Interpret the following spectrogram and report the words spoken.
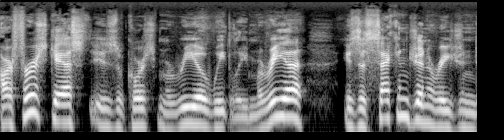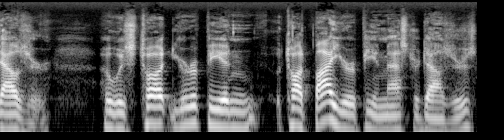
our first guest is, of course, Maria Wheatley. Maria is a second generation dowser who was taught European taught by European master dowsers,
